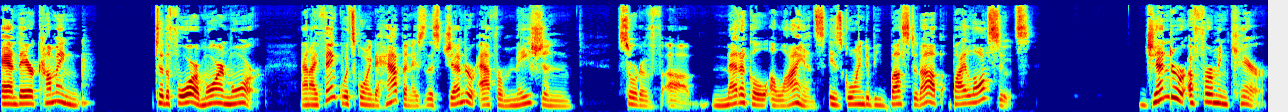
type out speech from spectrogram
And they're coming to the fore more and more. And I think what's going to happen is this gender affirmation sort of uh, medical alliance is going to be busted up by lawsuits. Gender affirming care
